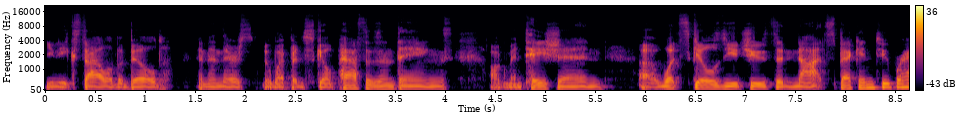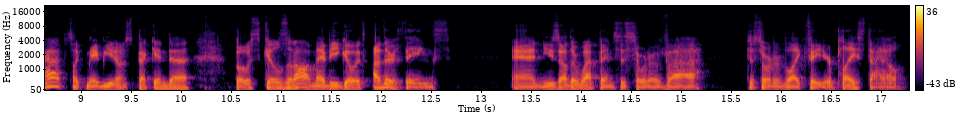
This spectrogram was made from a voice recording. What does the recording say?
unique style of a build. And then there's the weapon skill passives and things, augmentation. Uh, what skills do you choose to not spec into? Perhaps like maybe you don't spec into bow skills at all. Maybe you go with other things and use other weapons to sort of uh, to sort of like fit your play style.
